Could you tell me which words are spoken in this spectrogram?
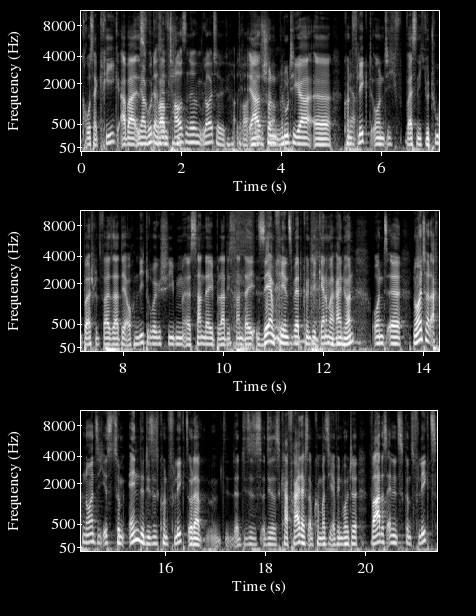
großer Krieg, aber es Ja gut, da sind tausende Leute dran. ja, ist schon ein ne? blutiger äh, Konflikt und ich weiß nicht, YouTube beispielsweise hat ja auch ein Lied drüber geschrieben, äh, Sunday, Bloody Sunday, sehr empfehlenswert, könnt ihr gerne mal reinhören. Und äh, 1998 ist zum Ende dieses Konflikts oder äh, dieses, dieses Karfreitagsabkommen, was ich erwähnen wollte, war das Ende des Konflikts.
